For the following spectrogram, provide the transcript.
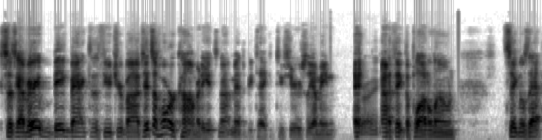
so it's got very big Back to the Future vibes. It's a horror comedy. It's not meant to be taken too seriously. I mean, I- Right. I think the plot alone signals that.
